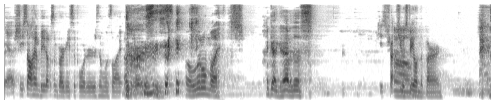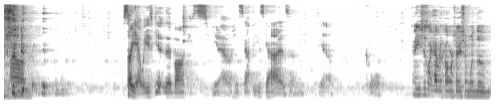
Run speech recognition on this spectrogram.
yeah, she saw him beat up some Bernie supporters and was like, okay, this is a little much. I gotta get out of this. She's try- she was Um, feeling the burn. Um, so yeah, we get the bunk. You know, he's got these guys, and you know, cool. And he's just like having a conversation with the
